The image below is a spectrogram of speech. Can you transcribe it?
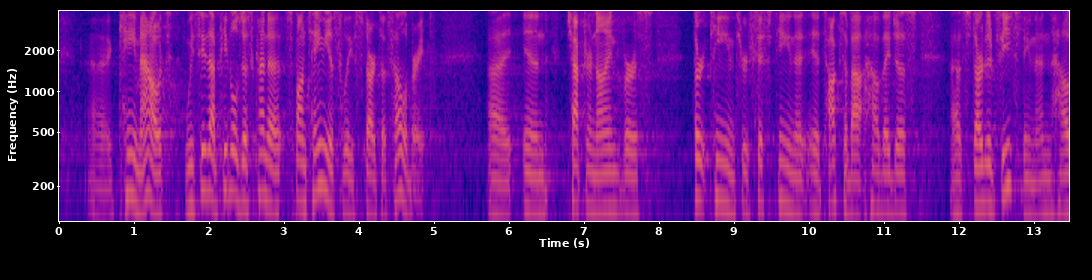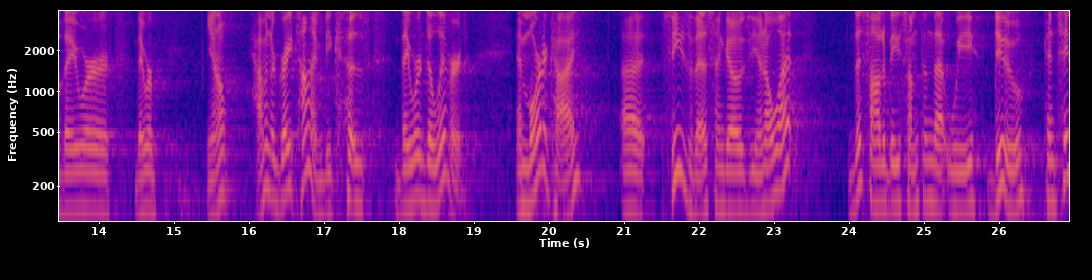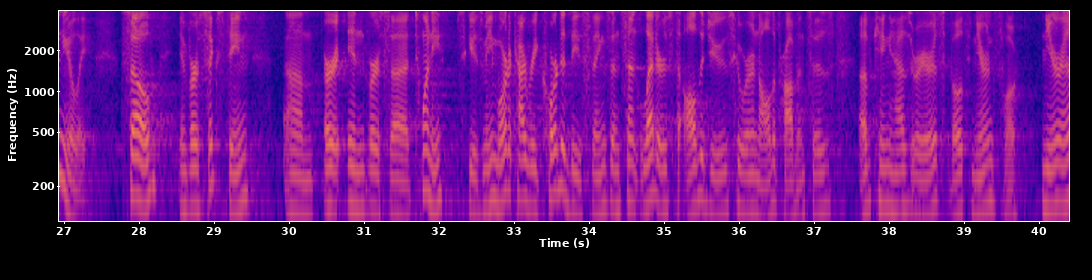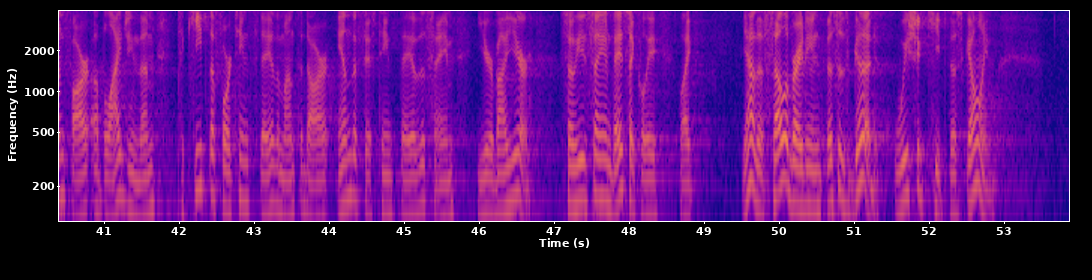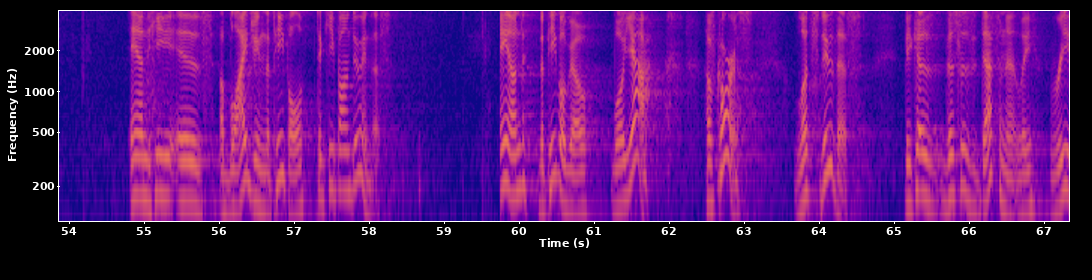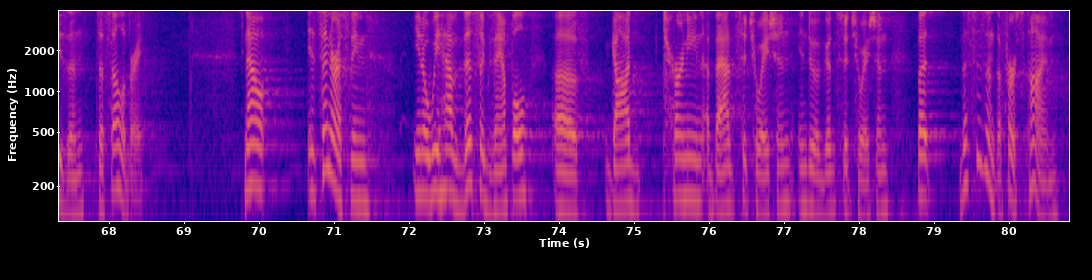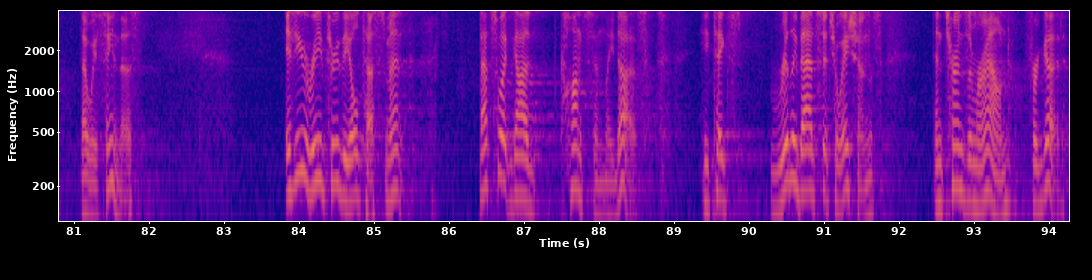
uh, came out, we see that people just kind of spontaneously start to celebrate. Uh, in chapter 9, verse 13 through 15, it, it talks about how they just uh, started feasting and how they were, they were, you know, having a great time because they were delivered. And Mordecai uh, sees this and goes, you know what? This ought to be something that we do continually. So, in verse 16, um, or in verse uh, 20, excuse me, Mordecai recorded these things and sent letters to all the Jews who were in all the provinces of King Ahasuerus, both near and far, near and far, obliging them to keep the 14th day of the month Adar and the 15th day of the same year by year. So he's saying basically, like, yeah, the celebrating, this is good. We should keep this going. And he is obliging the people to keep on doing this. And the people go, Well, yeah, of course, let's do this, because this is definitely reason to celebrate. Now, it's interesting, you know, we have this example of God turning a bad situation into a good situation, but this isn't the first time that we've seen this. If you read through the Old Testament, that's what God constantly does. He takes really bad situations and turns them around for good.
